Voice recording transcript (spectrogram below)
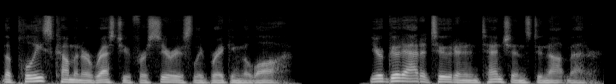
the police come and arrest you for seriously breaking the law. Your good attitude and intentions do not matter.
